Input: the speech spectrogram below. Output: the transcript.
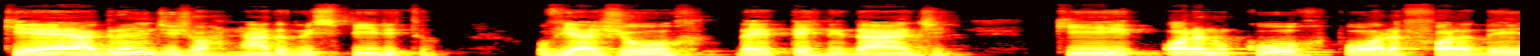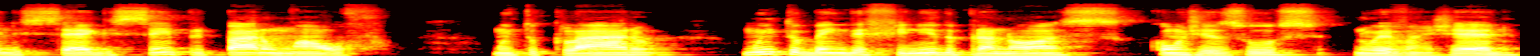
que é a grande jornada do espírito, o viajor da eternidade, que, ora no corpo, ora fora dele, segue sempre para um alvo muito claro, muito bem definido para nós com Jesus no Evangelho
